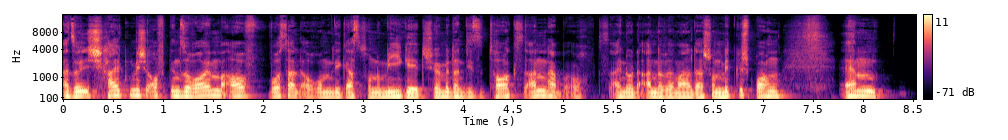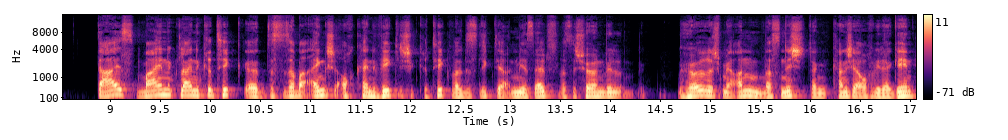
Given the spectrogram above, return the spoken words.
also ich halte mich oft in so Räumen auf, wo es halt auch um die Gastronomie geht. Ich höre mir dann diese Talks an, habe auch das eine oder andere Mal da schon mitgesprochen. Ähm, da ist meine kleine Kritik, äh, das ist aber eigentlich auch keine wirkliche Kritik, weil das liegt ja an mir selbst, was ich hören will, höre ich mir an, was nicht, dann kann ich ja auch wieder gehen.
